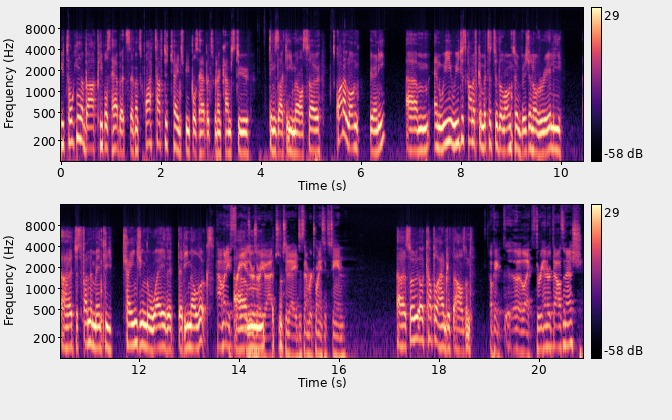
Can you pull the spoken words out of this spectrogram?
you're talking about people's habits, and it's quite tough to change people's habits when it comes to things like email. So it's quite a long journey. Um, and we, we just kind of committed to the long term vision of really uh, just fundamentally changing the way that, that email looks. How many free um, users are you at today, December 2016? Uh, so a couple of hundred thousand. Okay, uh, like 300,000 ish?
